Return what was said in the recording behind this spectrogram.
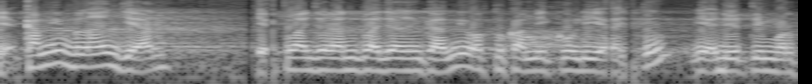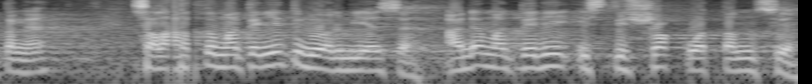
Ya kami belajar ya pelajaran-pelajaran kami waktu kami kuliah itu ya di Timur Tengah salah satu materinya itu luar biasa ada materi istishraq wa tansir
